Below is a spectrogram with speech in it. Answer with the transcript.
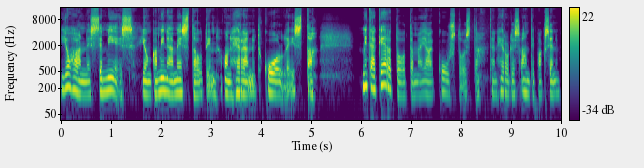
Johannes se mies, jonka minä mestautin, on herännyt kuolleista. Mitä kertoo tämä jae 16 tämän Herodes Antipaksen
